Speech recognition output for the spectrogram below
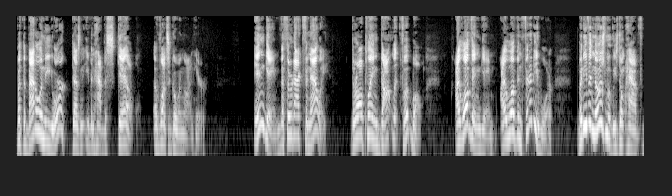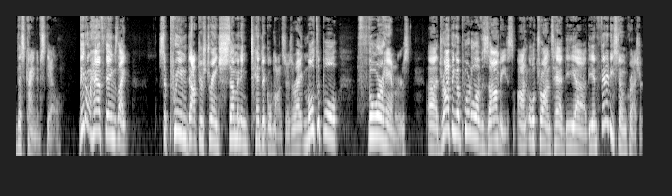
But the Battle of New York doesn't even have the scale of what's going on here. Endgame, the third act finale, they're all playing gauntlet football. I love Endgame. I love Infinity War. But even those movies don't have this kind of scale. They don't have things like Supreme Doctor Strange summoning tentacle monsters, all right? Multiple Thor hammers, uh, dropping a portal of zombies on Ultron's head, the uh, the Infinity Stone Crusher,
